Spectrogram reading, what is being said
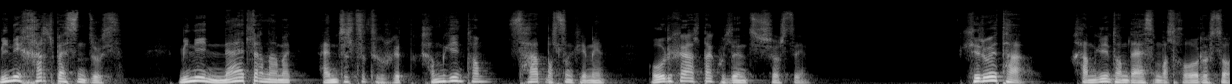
миний харж байсан зүйлс, миний найдлага намайг амжилтад хүрэхэд хамгийн том саад болсон хэмээн өөрийнхөө алдааг хүлээн зөвшөөрсөн юм. Хэрвээ та хамгийн том дайсан болох өөрөөсөө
